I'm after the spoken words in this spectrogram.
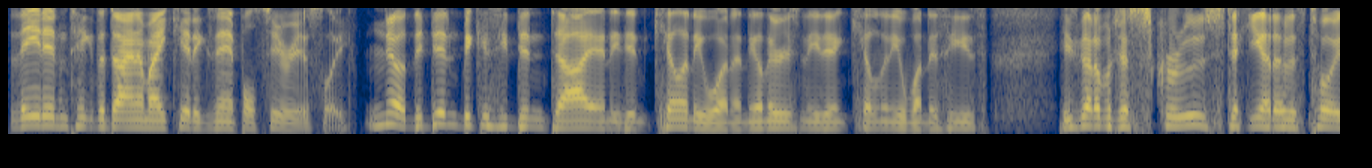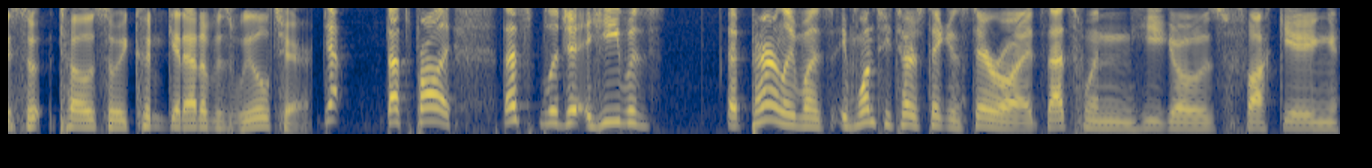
they didn't take the Dynamite Kid example seriously. No, they didn't because he didn't die and he didn't kill anyone. And the only reason he didn't kill anyone is he's he's got a bunch of screws sticking out of his toys, so, toes, so he couldn't get out of his wheelchair. Yeah, that's probably that's legit. He was apparently once once he starts taking steroids, that's when he goes fucking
